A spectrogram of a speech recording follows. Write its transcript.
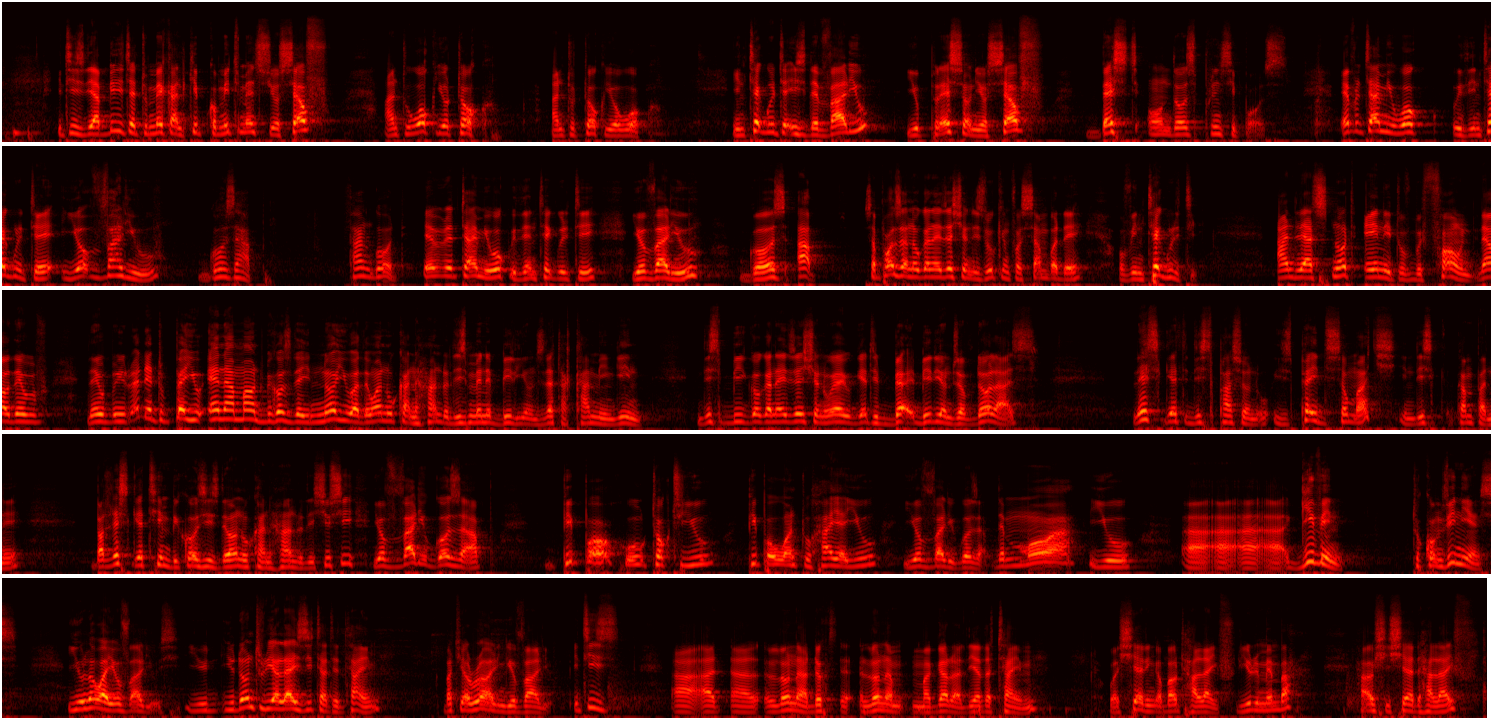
It is the ability to make and keep commitments yourself and to walk your talk and to talk your walk. Integrity is the value you place on yourself based on those principles. Every time you walk with integrity, your value goes up. Thank God. Every time you work with integrity, your value goes up. Suppose an organization is looking for somebody of integrity, and there's not any to be found. Now they will, they will be ready to pay you any amount because they know you are the one who can handle these many billions that are coming in. This big organization where you get billions of dollars, let's get this person who is paid so much in this company, but let's get him because he's the one who can handle this. You see, your value goes up. People who talk to you, people who want to hire you, your value goes up. The more you uh, uh, uh, uh, in to convenience, you lower your values. You, you don't realize it at the time, but you're lowering your value. It is uh, uh, uh, Lorna, doc, Lorna Magara the other time was sharing about her life. Do you remember how she shared her life?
